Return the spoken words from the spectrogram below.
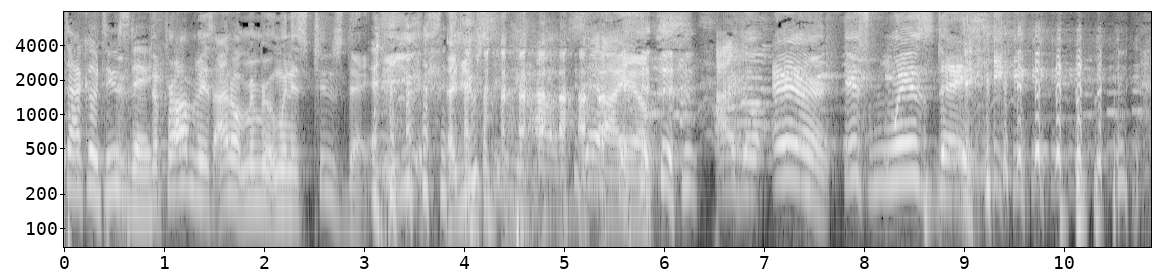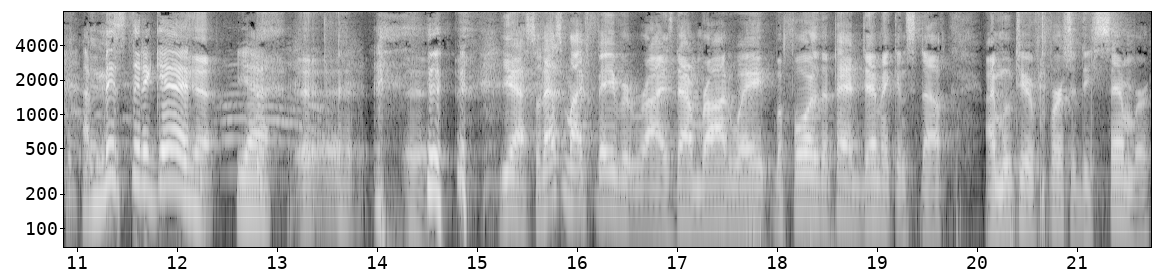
Taco Tuesday. The problem is I don't remember when it's Tuesday. You, and you see me how upset I am. I go, Aaron, it's Wednesday. I missed it again. Yeah. Yeah. Yeah, so that's my favorite rides down Broadway. Before the pandemic and stuff, I moved here first of December.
